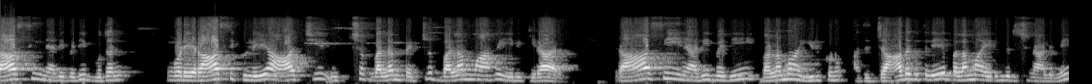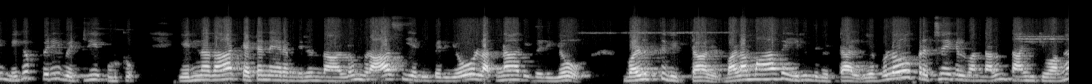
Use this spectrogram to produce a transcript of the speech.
ராசியின் அதிபதி புதன் உங்களுடைய ராசிக்குள்ளேயே ஆட்சி உச்ச பலம் பெற்று பலமாக இருக்கிறார். ராசியின் அதிபதி பலமா இருக்கணும். அது ஜாதகத்திலேயே பலமா இருந்துருச்சுனாலுமே மிகப்பெரிய வெற்றியை கொடுக்கும். என்னதான் கெட்ட நேரம் இருந்தாலும் ராசி அதிபதியோ லக்னாதிபதியோ வலுத்து விட்டால் பலமாக இருந்து விட்டால் எவ்வளவு பிரச்சனைகள் வந்தாலும் தாங்கிக்குவாங்க.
